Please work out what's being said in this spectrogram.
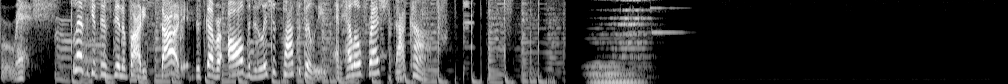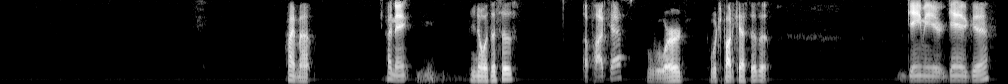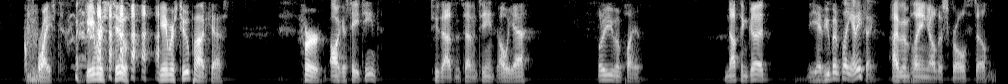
Fresh. Let's get this dinner party started. Discover all the delicious possibilities at hellofresh.com. Hi, Matt. Hi, Nate. You know what this is? A podcast? Word. Which podcast is it? Gamey, game, Christ. Gamers 2. Gamers 2 podcast. For August 18th. 2017. Oh, yeah. What have you been playing? Nothing good. Have you been playing anything? I've been playing Elder Scrolls still.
